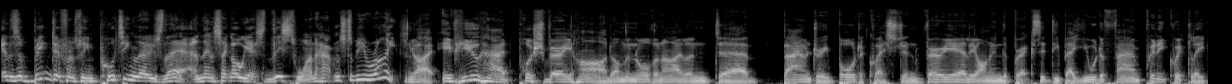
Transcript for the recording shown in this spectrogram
And there's a big difference between putting those there and then saying, "Oh yes, this one happens to be right." Right. If you had pushed very hard on the Northern Ireland uh, boundary border question very early on in the Brexit debate, you would have found pretty quickly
